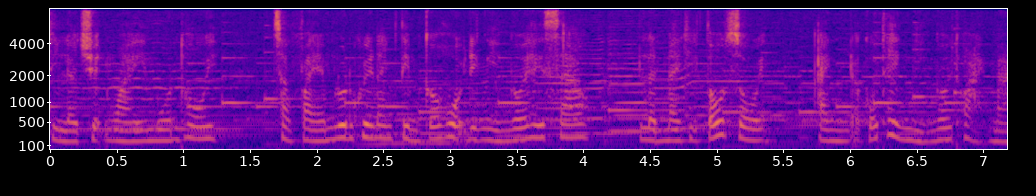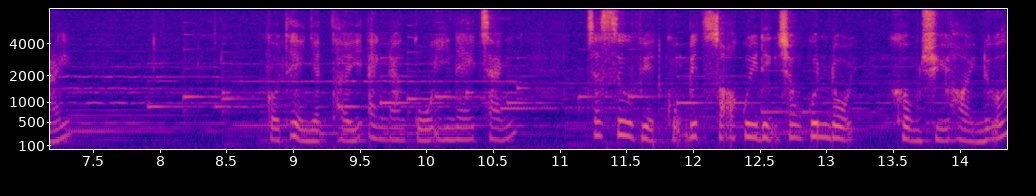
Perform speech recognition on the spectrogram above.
Chỉ là chuyện ngoài ý muốn thôi. Chẳng phải em luôn khuyên anh tìm cơ hội để nghỉ ngơi hay sao? Lần này thì tốt rồi, Anh đã có thể nghỉ ngơi thoải mái. Có thể nhận thấy anh đang cố ý né tránh. Chắc sư Việt cũng biết rõ quy định trong quân đội, Không truy hỏi nữa.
